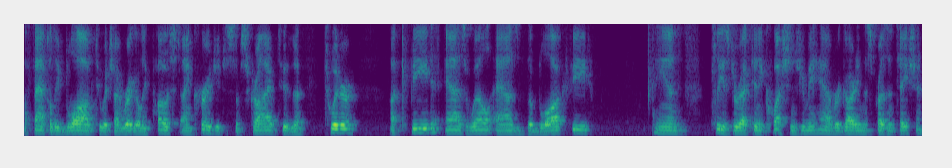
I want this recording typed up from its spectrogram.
a faculty blog to which I regularly post. I encourage you to subscribe to the Twitter uh, feed as well as the blog feed. And please direct any questions you may have regarding this presentation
